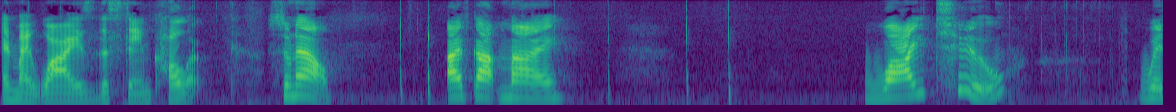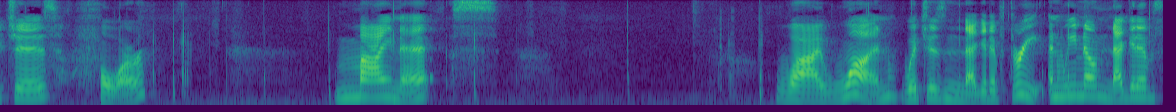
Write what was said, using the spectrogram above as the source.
and my Y's the same color. So now, I've got my Y2 which is 4 minus y1, which is negative 3. And we know negatives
